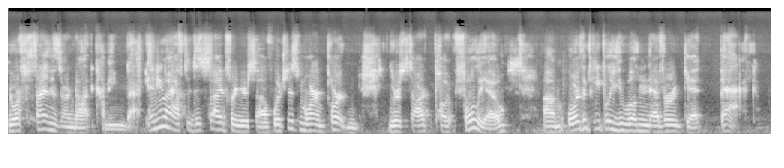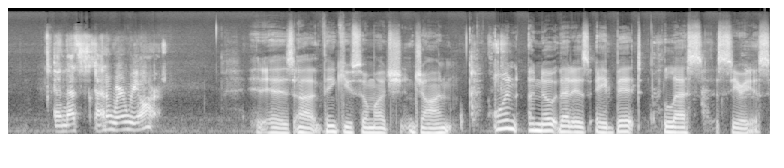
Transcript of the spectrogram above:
Your friends are not coming back, and you have to decide for yourself which is more important: your stock portfolio um, or the people you will never get back. And that's kind of where we are. It is. Uh, thank you so much, John. On a note that is a bit less serious,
